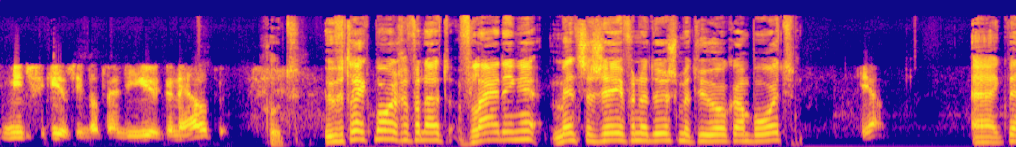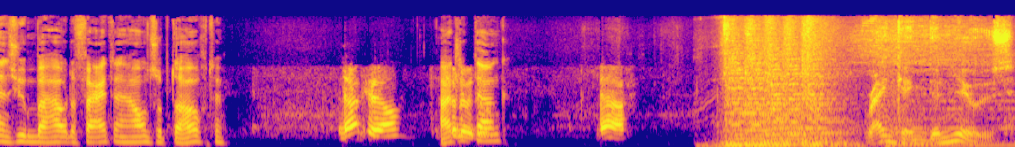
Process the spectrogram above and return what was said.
niets verkeerds in dat wij die hier kunnen helpen. Goed. U vertrekt morgen vanuit Vlaardingen. Mensen zevenen dus, met u ook aan boord. Ja. ik wens u een behouden vaart en Hans op de hoogte. Dank u wel. Hartelijk dank. Dag. Ranking the News.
